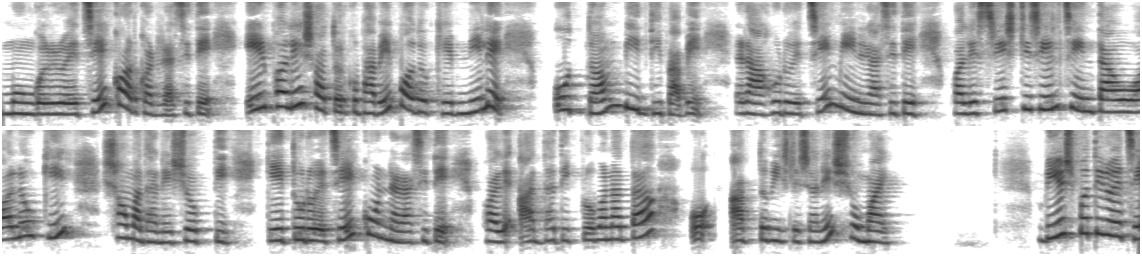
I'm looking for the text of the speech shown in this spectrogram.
মঙ্গল রয়েছে কর্কট রাশিতে। এর ফলে সতর্কভাবে পদক্ষেপ নিলে উদ্যম বৃদ্ধি পাবে। রাহু রয়েছে মীন রাশিতে, ফলে সৃষ্টিশীল চিন্তা ও অলৌকিক সমাধানের শক্তি। কেতু রয়েছে কন্যা রাশিতে, ফলে আধ্যাত্মিক প্রবণতা ও আত্মবিশ্লেষণের সময়। বৃহস্পতি রয়েছে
